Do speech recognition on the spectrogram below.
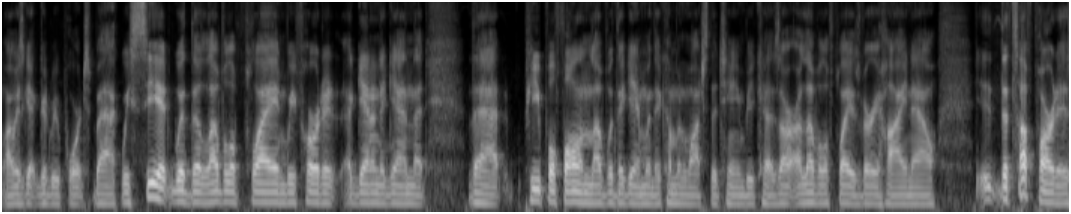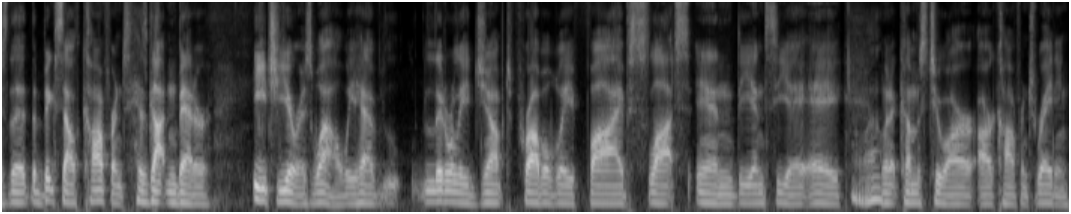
We always get good reports back. We see it with the level of play, and we've heard it again and again that that people fall in love with the game when they come and watch the team because our, our level of play is very high now. The tough part is that the Big South Conference has gotten better each year as well. We have literally jumped probably five slots in the NCAA oh, wow. when it comes to our, our conference rating.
